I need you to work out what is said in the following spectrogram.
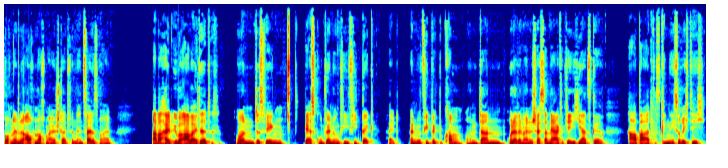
Wochenende auch nochmal stattfinden, ein zweites Mal. Aber halt überarbeitet. Und deswegen wäre es gut, wenn irgendwie Feedback, halt, wenn wir Feedback bekommen und dann, oder wenn meine Schwester merkt, okay, hier hat es gehapert, das ging nicht so richtig,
